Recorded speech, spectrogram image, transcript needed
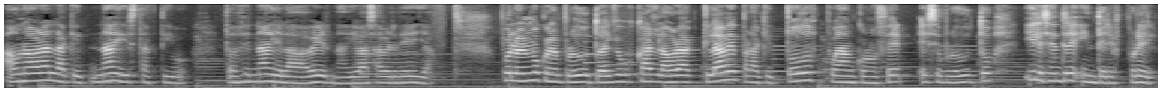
a una hora en la que nadie está activo. Entonces nadie la va a ver, nadie va a saber de ella. Pues lo mismo con el producto, hay que buscar la hora clave para que todos puedan conocer ese producto y les entre interés por él.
